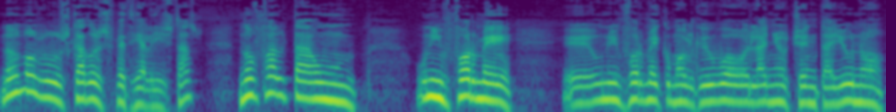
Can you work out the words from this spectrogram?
no hemos buscado especialistas, no falta un, un informe, eh, un informe como el que hubo el año 81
